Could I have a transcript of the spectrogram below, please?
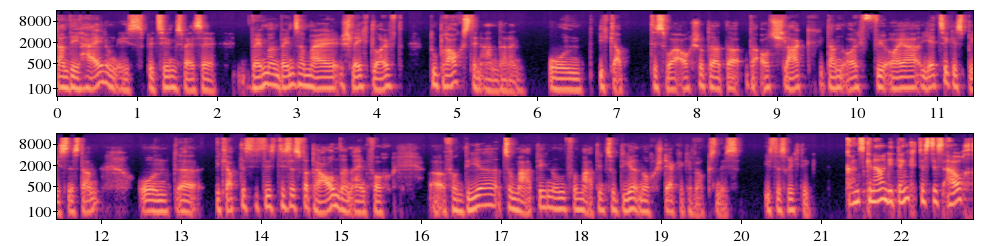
dann die Heilung ist, beziehungsweise wenn man, wenn es einmal schlecht läuft, du brauchst den anderen. Und ich glaube, das war auch schon der, der, der Ausschlag dann euch für euer jetziges Business dann. Und äh, ich glaube, das ist, ist dieses Vertrauen dann einfach äh, von dir zu Martin und von Martin zu dir noch stärker gewachsen ist. Ist das richtig? Ganz genau. Und ich denke, dass das auch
